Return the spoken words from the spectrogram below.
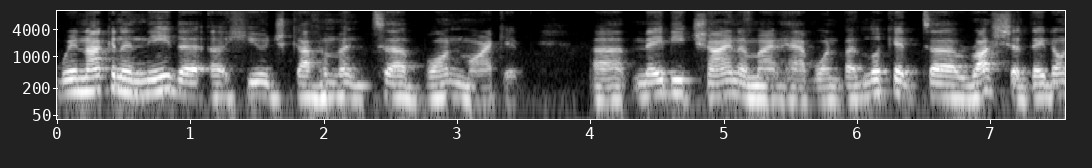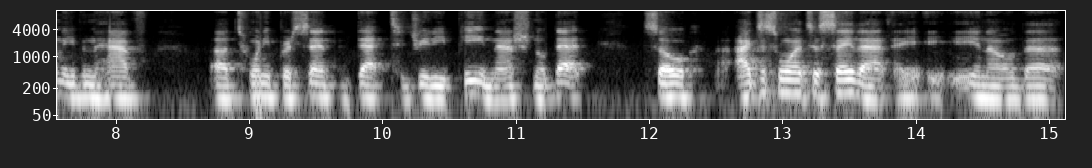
we're not going to need a, a, huge government uh, bond market. Uh, maybe China might have one, but look at uh, Russia. They don't even have 20% debt to GDP, national debt. So I just wanted to say that, you know, the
